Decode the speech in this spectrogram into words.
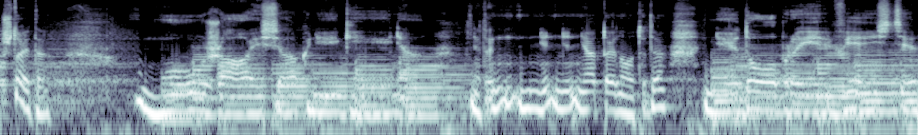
Что это? Мужайся, княгиня. Нет, не, не, не от той ноты, да? Недобрые вести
